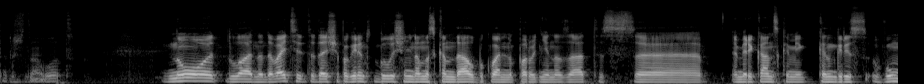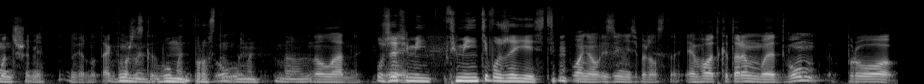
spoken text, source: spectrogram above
Так что вот. Ну, ладно, давайте тогда еще поговорим. Тут был еще недавно скандал, буквально пару дней назад, с, э, американскими конгресс-вуменшами, наверное, так woman, можно сказать. Woman, просто woman. Да. Ну ладно. Уже Э, феми- феминитив уже есть. Понял, извините, пожалуйста. Э, Вот, которым э, двум про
